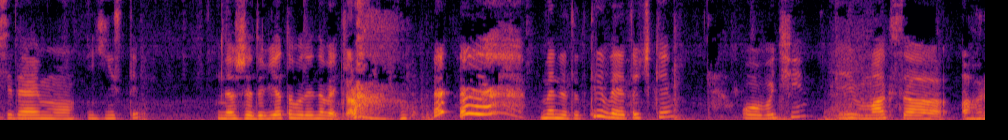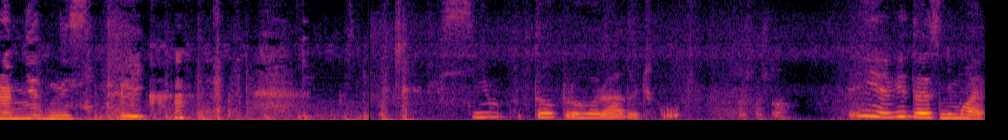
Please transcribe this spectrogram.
Сідаємо їсти. У нас вже 9 година вечора. У мене тут креветочки, овочі і в Макса огромний стейк. Всім доброго? І я відео знімаю.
